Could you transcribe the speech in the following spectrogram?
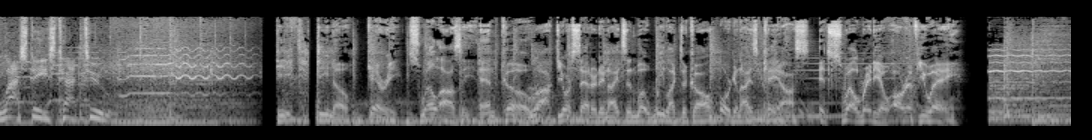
Last Days Tattoo. Heath, Dino, Gary, Swell Ozzy, and Co. rock your Saturday nights in what we like to call organized chaos. It's Swell Radio RFUA.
